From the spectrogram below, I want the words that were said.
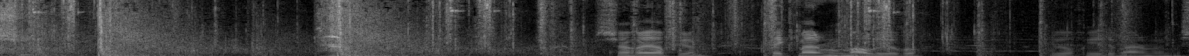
Kişi. Şaka yapıyorsun. Tek mermi mi alıyor bu? Yok 7 mermiymiş.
